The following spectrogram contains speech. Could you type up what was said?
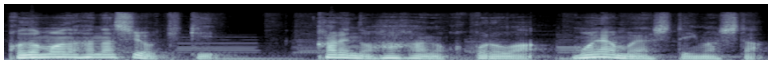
子供の話を聞き、彼の母の心はもやもやしていました。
